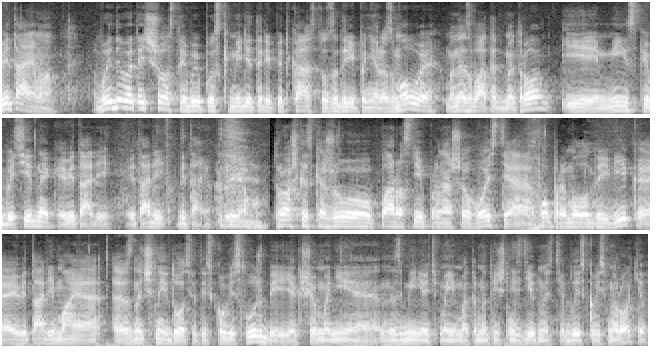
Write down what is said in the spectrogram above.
Вітаємо! Ви дивитесь шостий випуск мілітарі підкасту Задріпані розмови. Мене звати Дмитро і мій співбесідник Віталій. Віталій, вітаю. Приємно. Трошки скажу пару слів про нашого гостя. Попри молодий вік, е, Віталій має е, значний досвід військовій службі. Якщо мені не змінюють мої математичні здібності близько 8 років,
